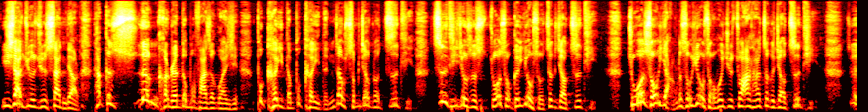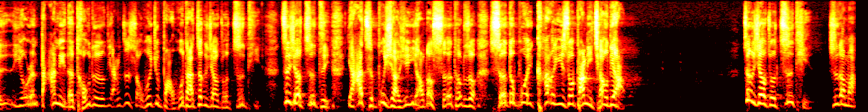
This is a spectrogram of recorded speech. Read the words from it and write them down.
一下就就散掉了，他跟任何人都不发生关系，不可以的，不可以的。你知道什么叫做肢体？肢体就是左手跟右手，这个叫肢体。左手痒的时候，右手会去抓它，这个叫肢体。呃，有人打你的头的时候，两只手会去保护它，这个叫做肢体。这叫肢体。牙齿不小心咬到舌头的时候，舌头不会抗议说把你敲掉，这个叫做肢体，知道吗？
